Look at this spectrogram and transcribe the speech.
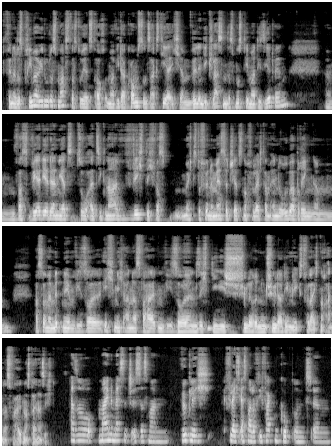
finde das prima, wie du das machst, dass du jetzt auch immer wieder kommst und sagst, hier, ich ähm, will in die Klassen, das muss thematisiert werden. Ähm, was wäre dir denn jetzt so als Signal wichtig? Was möchtest du für eine Message jetzt noch vielleicht am Ende rüberbringen? Was sollen wir mitnehmen? Wie soll ich mich anders verhalten? Wie sollen sich die Schülerinnen und Schüler demnächst vielleicht noch anders verhalten aus deiner Sicht? Also meine Message ist, dass man wirklich vielleicht erstmal auf die Fakten guckt und ähm,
